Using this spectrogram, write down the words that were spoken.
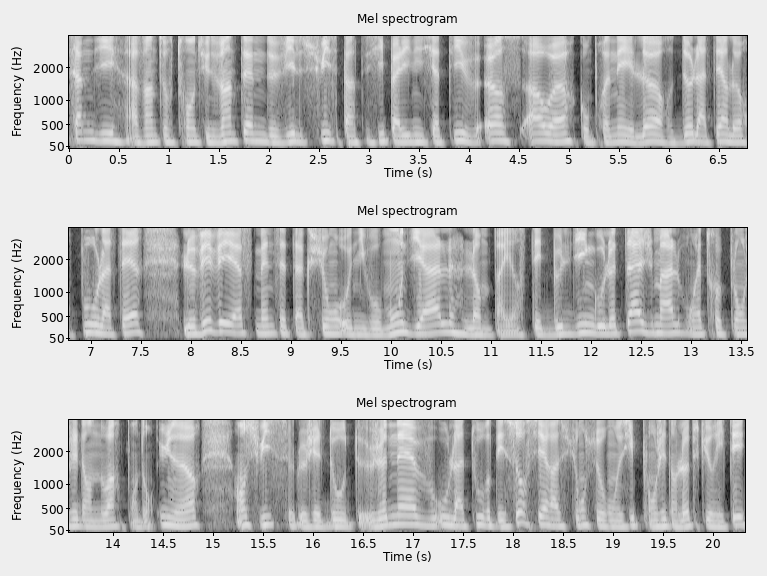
Samedi à 20h30, une vingtaine de villes suisses participent à l'initiative Earth Hour, comprenez l'heure de la Terre, l'heure pour la Terre. Le VVF mène cette action au niveau mondial. L'Empire State Building ou le Taj Mahal vont être plongés dans le noir pendant une heure. En Suisse, le jet d'eau de Genève ou la tour des sorcières à Sion seront aussi plongés dans l'obscurité.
